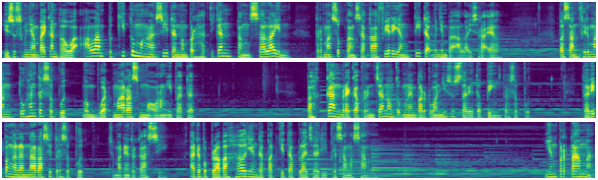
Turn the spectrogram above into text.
Yesus menyampaikan bahwa Allah begitu mengasihi dan memperhatikan bangsa lain, termasuk bangsa kafir yang tidak menyembah Allah Israel. Pesan firman Tuhan tersebut membuat marah semua orang ibadat. Bahkan mereka berencana untuk melempar Tuhan Yesus dari tebing tersebut. Dari pengalaman narasi tersebut, jemaat yang terkasih, ada beberapa hal yang dapat kita pelajari bersama-sama. Yang pertama,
